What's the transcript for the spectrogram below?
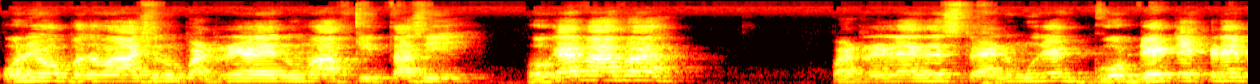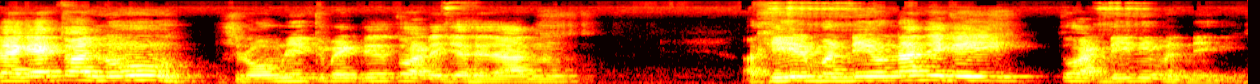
ਉਹਨੇ ਉਹ ਬਦਮਾਸ਼ ਨੂੰ ਪਟਨੇ ਵਾਲੇ ਨੂੰ ਮਾਫ ਕੀਤਾ ਸੀ। ਹੋ ਗਿਆ ਮਾਫ? ਪਟਨੇ ਵਾਲੇ ਦੇ ਸਟੈਂਡ ਮੂਰੇ ਗੋਡੇ ਟੇਕਣੇ ਪੈ ਗਏ ਤੁਹਾਨੂੰ, ਸ਼੍ਰੋਮਣੀ ਕਮੇਟੀ ਦੇ ਤੁਹਾਡੇ ਜਥੇਦਾਰ ਨੂੰ। ਅਖੀਰ ਮੰਨੀ ਉਹਨਾਂ ਦੀ ਗਈ, ਤੁਹਾਡੀ ਨਹੀਂ ਮੰਨੀ ਗਈ।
